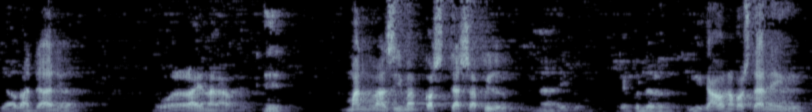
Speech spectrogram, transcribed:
ya kandaan ya. Ora enak. Man lazima kosda sabil. Nah itu yang bener. Ini kau nak kosdane ini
